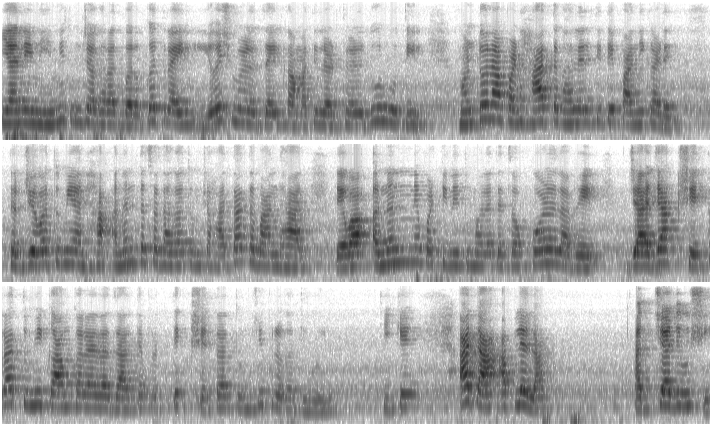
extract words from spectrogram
याने नेहमी तुमच्या घरात बरकत राहील यश मिळत जाईल कामातील अडथळे दूर होतील. म्हणतो ना आपण हात घालेल तिथे पाणी काढेल. तर जेव्हा तुम्ही हा अनंतचा धागा तुमच्या हातात बांधाल तेव्हा अनन्य पटीने तुम्हाला त्याचं फळ लाभेल. ज्या ज्या क्षेत्रात तुम्ही काम करायला जाल त्या प्रत्येक क्षेत्रात तुमची प्रगती होईल. ठीक आहे? आता आपल्याला आजच्या दिवशी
